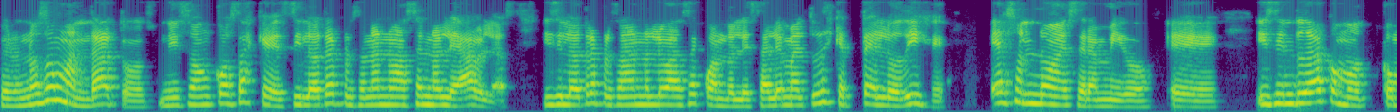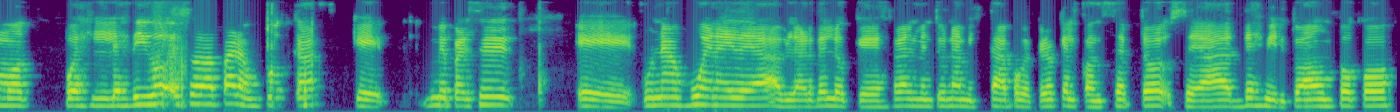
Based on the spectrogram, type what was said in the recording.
pero no son mandatos, ni son cosas que si la otra persona no hace, no le hablas. Y si la otra persona no lo hace, cuando le sale mal, tú dices que te lo dije. Eso no es ser amigo. Eh, y sin duda, como, como pues les digo, eso da para un podcast que me parece eh, una buena idea hablar de lo que es realmente una amistad, porque creo que el concepto se ha desvirtuado un poco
